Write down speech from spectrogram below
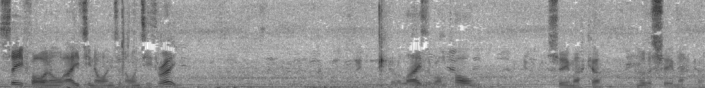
C final 89 to 93. Got a Lazer on pole, Schumacher, another Schumacher,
